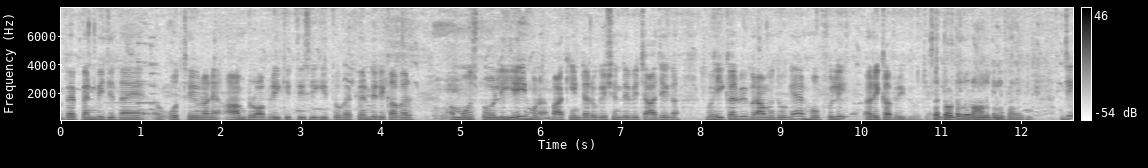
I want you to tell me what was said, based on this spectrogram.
ਵੈਪਨ ਵੀ ਜਿੱਦਾਂ ਇਹ, ਉੱਥੇ ਉਹਨਾਂ ਨੇ ਆਰਮਡ ਰੋਬਰੀ ਕੀਤੀ ਸੀਗੀ ਤਾਂ ਵੈਪਨ ਵੀ ਰਿਕਵਰ ਮੋਸਟ ਪ੍ਰੋਬਬਲੀ ਯਹੀ ਹੋਣਾ ਬਾਕੀ ਇੰਟਰੋਗੇਸ਼ਨ ਦੇ ਵਿੱਚ ਆ ਜਾਏਗਾ ਵਹੀਕਲ ਵੀ ਬਰਾਮਦ ਹੋ ਗਿਆ ਐਂਡ ਹੋਪਫੁਲੀ ਰਿਕਵਰੀ ਵੀ ਹੋ ਜਾਏਗੀ ਸਰ ਟੋਟਲ ਰਾਉਂਡ ਕਿੰਨੇ ਫਾਇਰ ਨੇ ਜੀ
